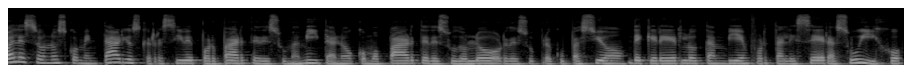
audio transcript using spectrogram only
cuáles son los comentarios que recibe por parte de su mamita, ¿no? Como parte de su dolor, de su preocupación, de quererlo también fortalecer a su hijo,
